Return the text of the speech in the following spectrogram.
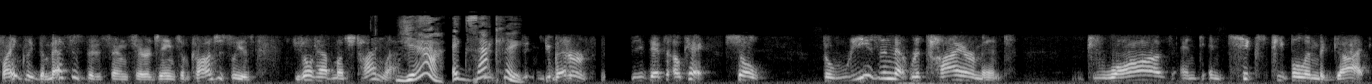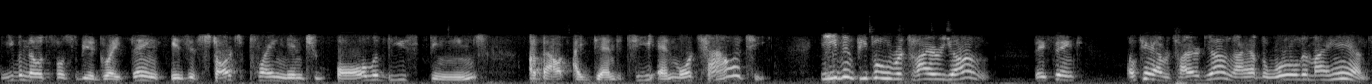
frankly, the message that it sends Sara-Jayne subconsciously is you don't have much time left. Yeah, exactly. You, you better. That's okay. So the reason that retirement draws and, and kicks people in the gut, even though it's supposed to be a great thing, is it starts playing into all of these themes about identity and mortality. Even people who retire young, they think, okay, I retired young, I have the world in my hands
